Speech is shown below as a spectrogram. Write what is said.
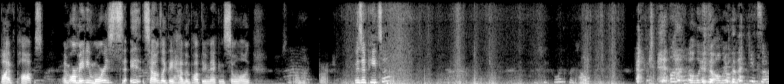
five pops, um, or maybe more. It's, it sounds like they haven't popped their neck in so long. Oh my gosh. Is it pizza? Is she calling for help? only the only one that pizza.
